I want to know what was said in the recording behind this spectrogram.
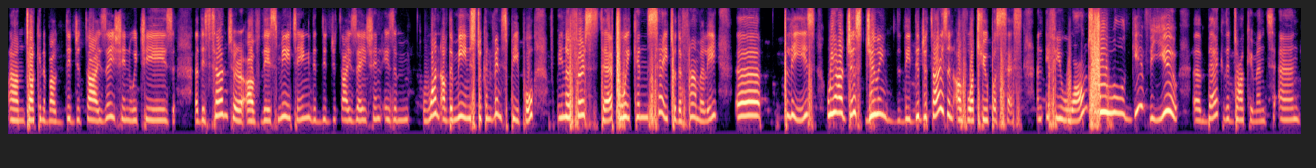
I'm talking about digitization, which is the center of this meeting. The digitization is a one of the means to convince people in a first step we can say to the family uh, please we are just doing the digitizing of what you possess and if you want we will give you uh, back the document and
